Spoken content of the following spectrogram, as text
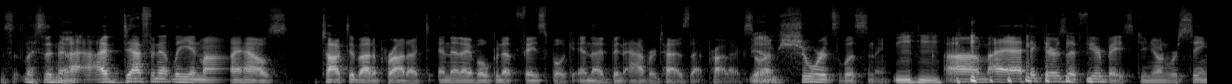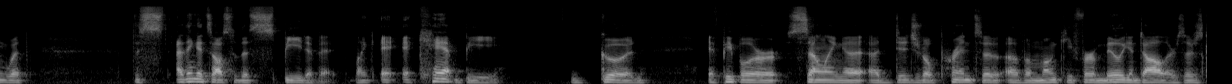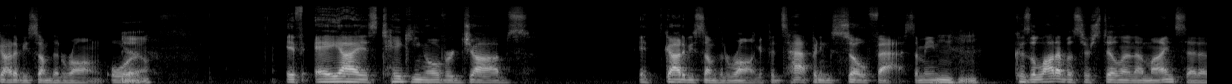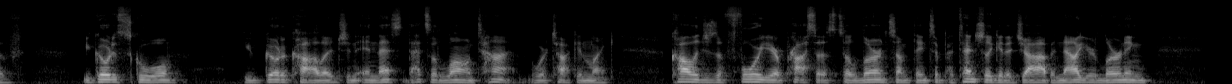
Listen, listen. I, I've definitely in my house talked about a product and then I've opened up Facebook and I've been advertised that product. So Yeah. I'm sure it's listening. Mm-hmm. Um, I, I think there's a fear based, you know, and we're seeing with this, I think it's also the speed of it. Like it, it can't be good if people are selling a, a digital print of, of a monkey for a million dollars. There's got to be something wrong. Or Yeah. if AI is taking over jobs, it's got to be something wrong if it's happening so fast. I mean, Mm-hmm. because a lot of us are still in a mindset of you go to school, you go to college, and, and that's that's a long time. We're talking like college is a four year process to learn something to potentially get a job, and now you're learning.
